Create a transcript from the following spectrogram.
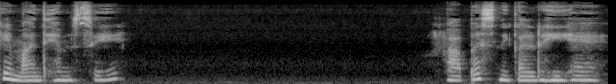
के माध्यम से वापस निकल रही है।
